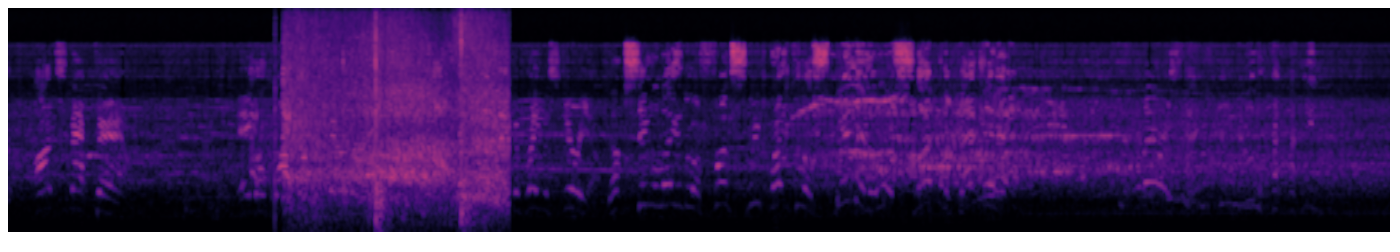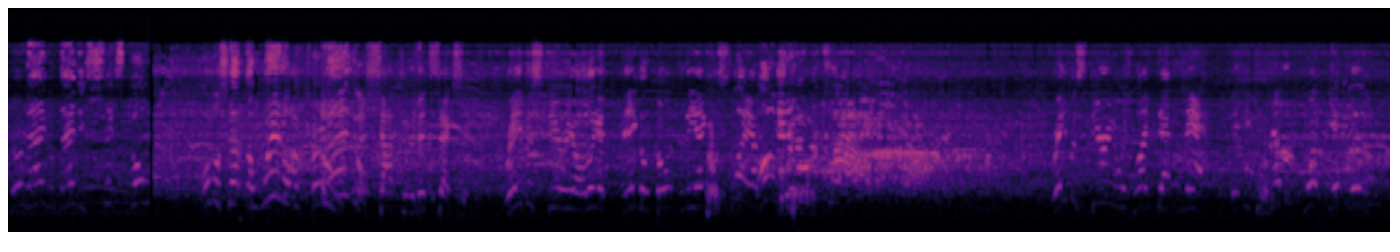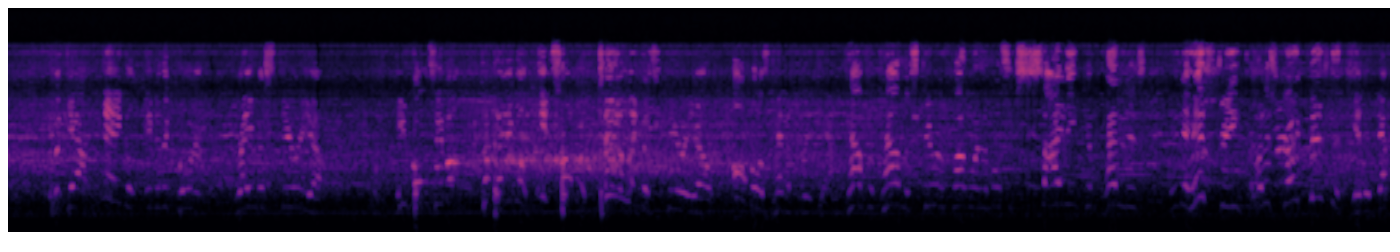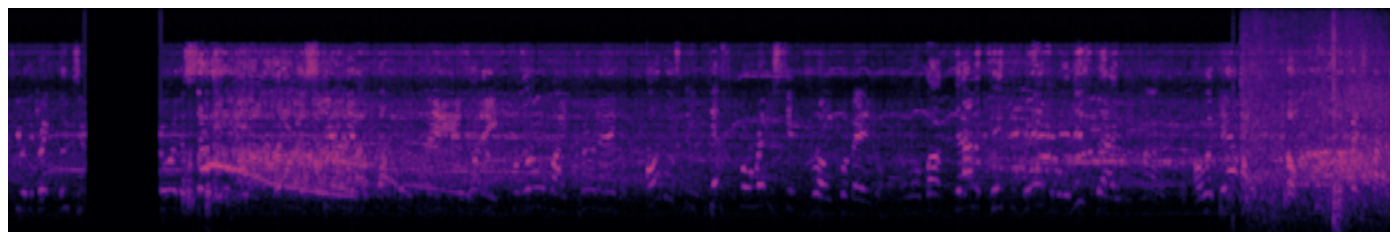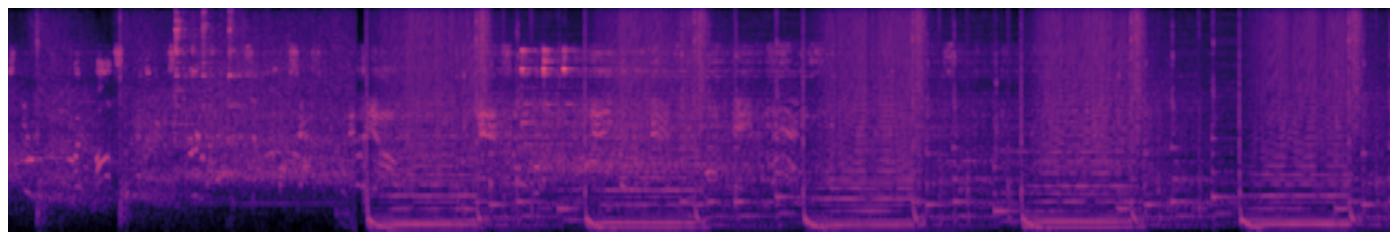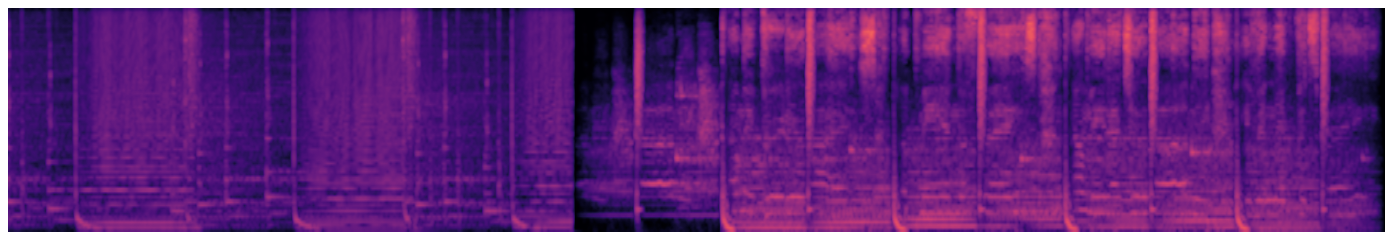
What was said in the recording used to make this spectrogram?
on SmackDown. Angle blocked up the center. Leg of Rey Mysterio. Yep, single leg into a front sweep, right into a spin, and a little slap on the back of the head. Kurt Angle, 96 gold. Almost got the win over Kurt Angle. A shot to the midsection. Rey Mysterio, look at Angle going for the angle slam. Oh, and an overtime. Rey Mysterio is like that net that you can never quite get rid of. Angle into the corner. Rey Mysterio. He rolls him up to Angle. It's over. Two and Mysterio almost had a freak out. Count for count, Mysterio probably one of the most exciting competitors in the history of this great business. Yeah, the nephew of the great luchador, the son Rey Mysterio. Man, what a throw by Kurt Angle. Almost a desperation throw from Angle. Well, about down to take advantage of it. It is valuable time. Oh, look out. Oh, the by Mysterio. pretty lies. Look me in the face. Tell me that you love me Even if it's fake.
